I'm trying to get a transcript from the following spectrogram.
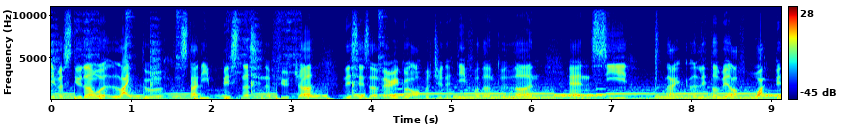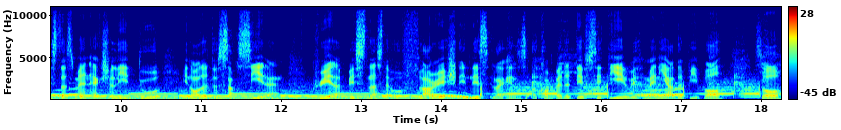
if a student would like to study business in the future, this is a very good opportunity for them to learn and see like a little bit of what businessmen actually do in order to succeed and create a business that will flourish in this like in a competitive city with many other people. So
